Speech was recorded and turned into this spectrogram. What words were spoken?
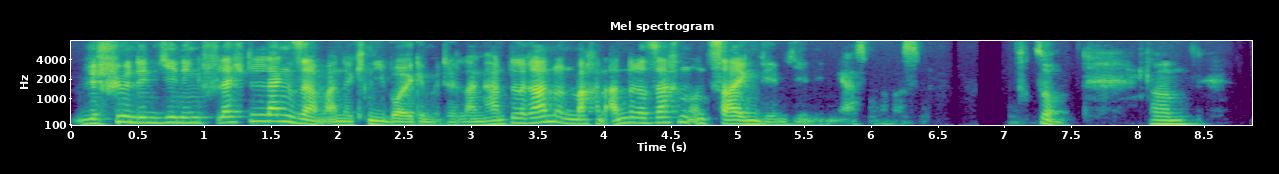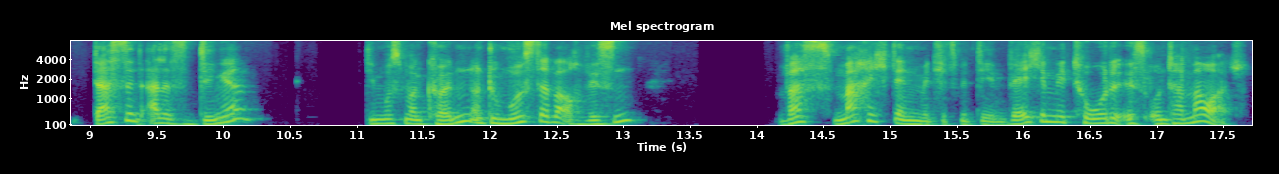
wir führen denjenigen vielleicht langsam an eine Kniebeuge mit der Langhantel ran und machen andere Sachen und zeigen demjenigen erstmal was. So, ähm, das sind alles Dinge, die muss man können und du musst aber auch wissen, was mache ich denn mit jetzt mit dem? Welche Methode ist untermauert?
